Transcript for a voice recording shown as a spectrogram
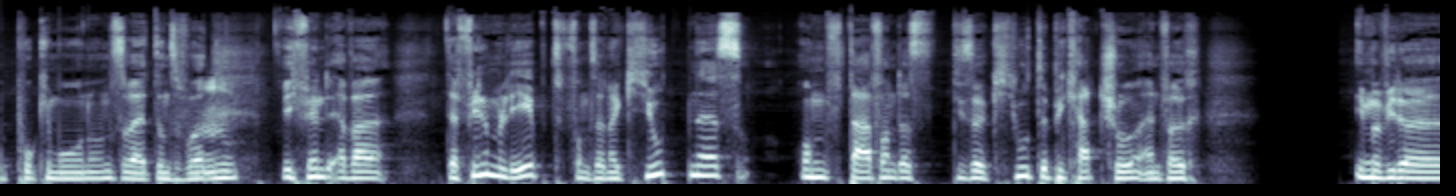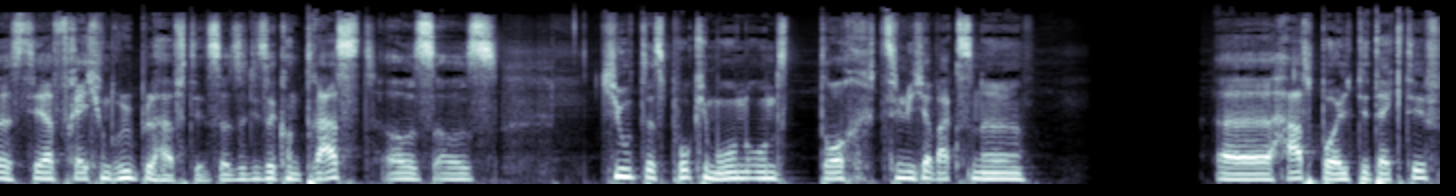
Pokémon und so weiter und so fort. Mhm. Ich finde, er war, der Film lebt von seiner Cuteness und davon, dass dieser cute Pikachu einfach immer wieder sehr frech und rüpelhaft ist. Also dieser Kontrast aus, aus cutes Pokémon und doch ziemlich erwachsener äh, Hardboiled Detective,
